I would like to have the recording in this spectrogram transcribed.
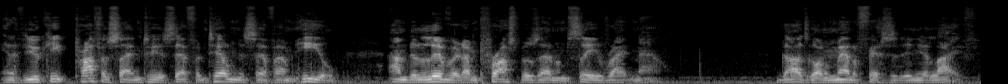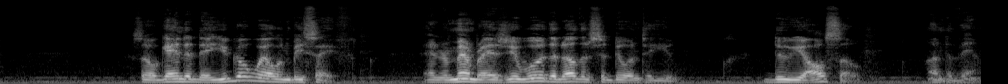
And if you keep prophesying to yourself and telling yourself, I'm healed, I'm delivered, I'm prosperous, and I'm saved right now, God's going to manifest it in your life. So again today, you go well and be safe. And remember, as you would that others should do unto you do ye also unto them.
